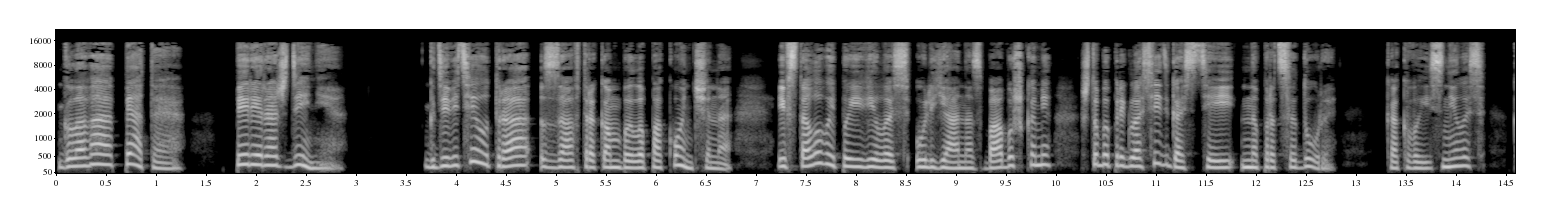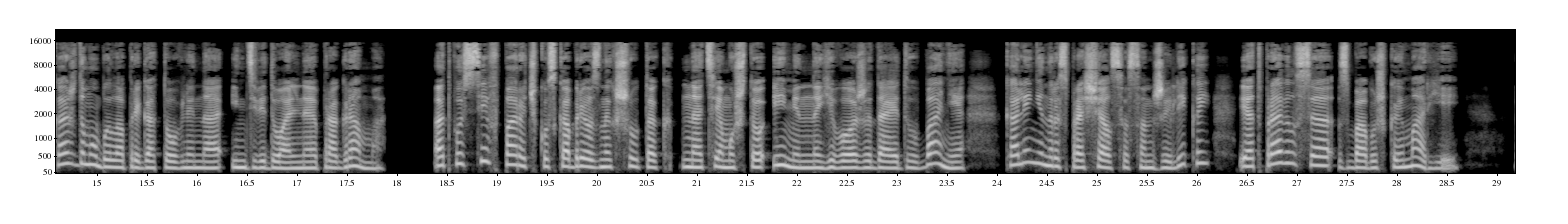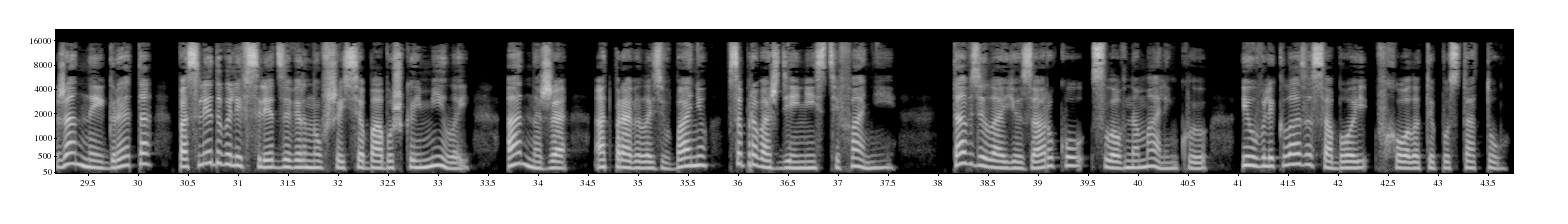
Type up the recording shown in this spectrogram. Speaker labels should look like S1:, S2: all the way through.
S1: Глава пятая. Перерождение. К девяти утра с завтраком было покончено, и в столовой появилась Ульяна с бабушками, чтобы пригласить гостей на процедуры. Как выяснилось, каждому была приготовлена индивидуальная программа. Отпустив парочку скобрёзных шуток на тему, что именно его ожидает в бане, Калинин распрощался с Анжеликой и отправился с бабушкой Марьей. Жанна и Грета последовали вслед за вернувшейся бабушкой Милой. Анна же отправилась в баню в сопровождении Стефании. Та взяла ее за руку, словно маленькую, и увлекла за собой в холод и пустоту.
